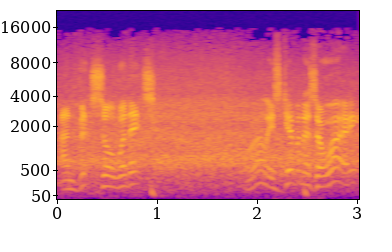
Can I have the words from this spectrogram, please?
And Witsel with it. Well, he's given us away.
